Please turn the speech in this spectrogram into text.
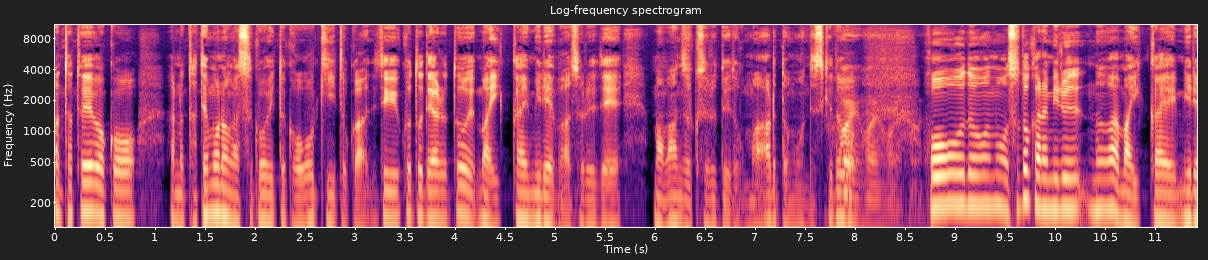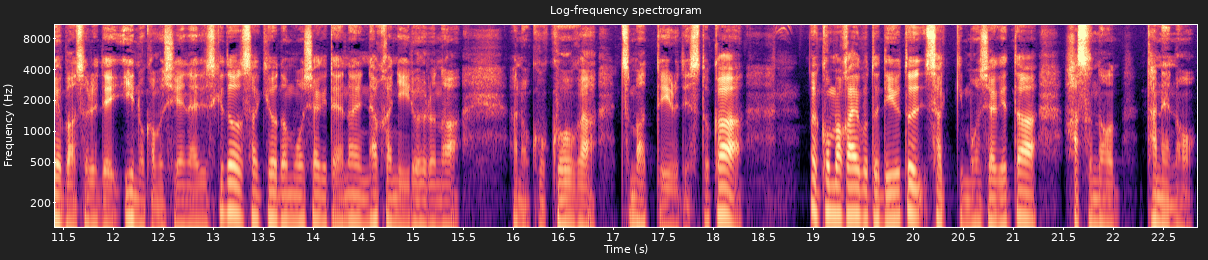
まあ、例えばこう、あの建物がすごいとか大きいとかっていうことであると、まあ一回見ればそれで、まあ満足するというところもあると思うんですけど、はいはいはいはい。報道も外から見るのは、まあ一回見ればそれでいいのかもしれないですけど、先ほど申し上げたような中にいろいろな、あの、国宝が詰まっているですとか、まあ細かいことで言うと、さっき申し上げたハスの種の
